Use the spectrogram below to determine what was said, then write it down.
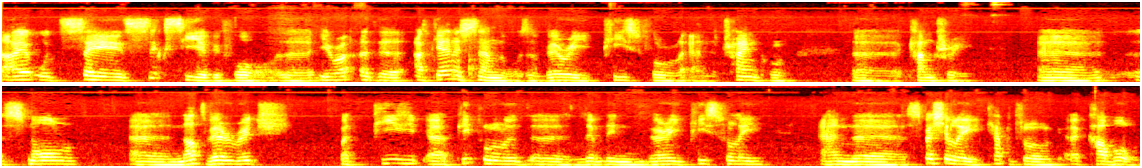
I would say six years before, the, Iraq, the Afghanistan was a very peaceful and tranquil uh, country. Uh, small, uh, not very rich, but pe uh, people lived in very peacefully, and especially capital Kabul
